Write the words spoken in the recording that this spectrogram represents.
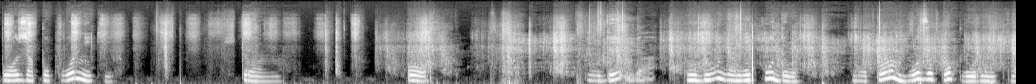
поза попорників? Странно. О. Туди я. Туди я не піду. Бо там бозопопорники.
